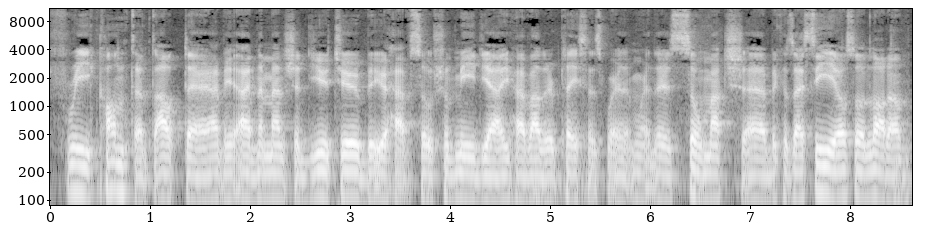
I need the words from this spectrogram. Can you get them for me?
free content out there. I mean, I mentioned YouTube. You have social media. You have other places where where there's so much. Uh, because I see also a lot of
